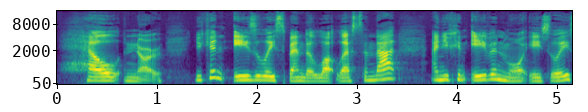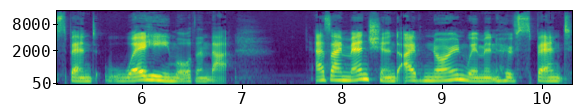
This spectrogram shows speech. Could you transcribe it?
Hell no. You can easily spend a lot less than that, and you can even more easily spend way more than that. As I mentioned, I've known women who've spent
